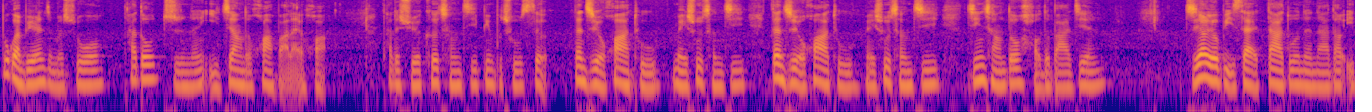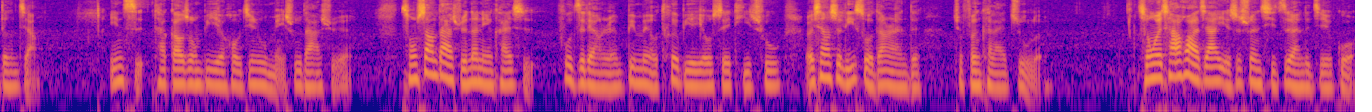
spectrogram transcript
不管别人怎么说，他都只能以这样的画法来画。他的学科成绩并不出色，但只有画图、美术成绩，但只有画图、美术成绩经常都好的拔尖。只要有比赛，大多能拿到一等奖。因此，他高中毕业后进入美术大学。从上大学那年开始。父子两人并没有特别由谁提出，而像是理所当然的就分开来住了。成为插画家也是顺其自然的结果，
